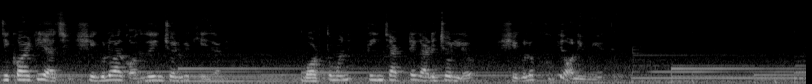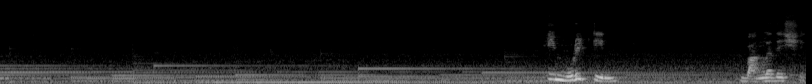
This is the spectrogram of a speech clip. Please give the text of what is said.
যে কয়টি আছে, সেগুলো আর কতদিন চলবে কে জানে? বর্তমানে তিন চারটে গাড়ি চললেও সেগুলো খুবই অনিয়মিত। এই মুড়ির টিন বাংলাদেশের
